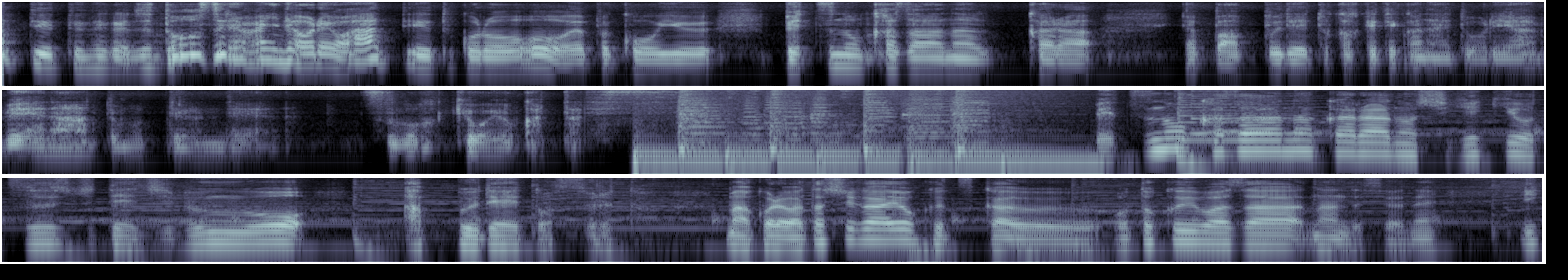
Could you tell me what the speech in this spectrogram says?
って言ってなんかじゃどうすればいいんだ俺はっていうところをやっぱこういう別の風穴からやっぱアップデートかけていかないと俺やべえなって思ってるんですごく今日は良かったです。別の風穴からの刺激を通じて自分をアップデートするとまあこれ私がよく使うお得意技なんですよね一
